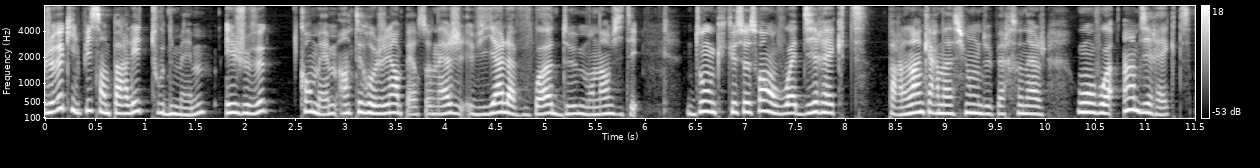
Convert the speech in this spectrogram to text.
Je veux qu'ils puissent en parler tout de même, et je veux quand même interroger un personnage via la voix de mon invité. Donc que ce soit en voix directe par l'incarnation du personnage ou en voix indirecte,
